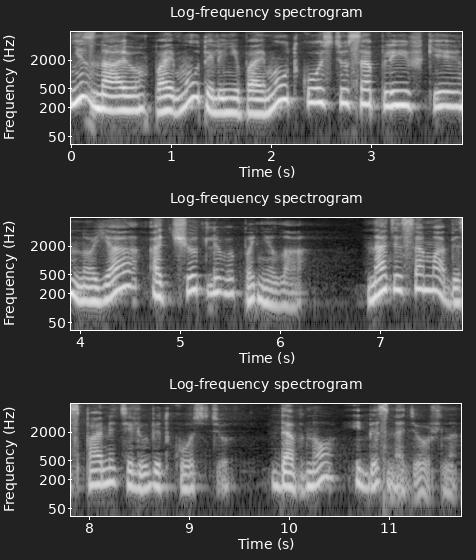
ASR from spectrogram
Не знаю, поймут или не поймут Костю сопливки, но я отчетливо поняла. Надя сама без памяти любит Костю. Давно и безнадежно.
